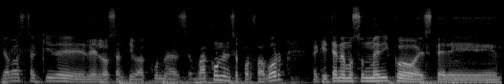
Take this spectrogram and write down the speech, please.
Ya basta aquí de, de los antivacunas. Vacúnense, por favor. Aquí tenemos un médico este de,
